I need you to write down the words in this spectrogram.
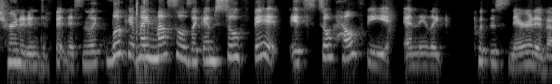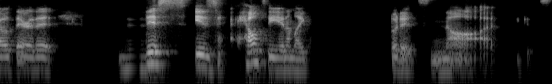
turn it into fitness and like, look at my muscles, like I'm so fit, it's so healthy. And they like put this narrative out there that this is healthy. And I'm like, but it's not. It's,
